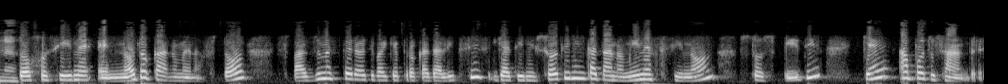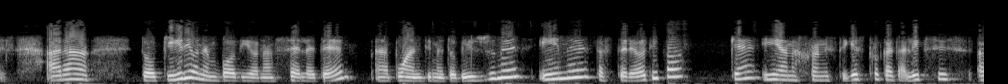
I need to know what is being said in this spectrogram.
Ναι. Στόχος είναι ενώ το κάνουμε αυτό, σπάζουμε στερεότυπα και προκαταλήψεις για την ισότιμη κατανομή ευθυνών στο σπίτι και από τους άντρες. Άρα το κύριο εμπόδιο, αν θέλετε, ε, που αντιμετωπίζουμε είναι τα στερεότυπα και οι αναχρονιστικές προκαταλήψεις ε,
